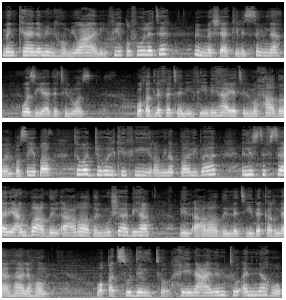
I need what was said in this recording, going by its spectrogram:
من كان منهم يعاني في طفولته من مشاكل السمنة وزيادة الوزن. وقد لفتني في نهاية المحاضرة البسيطة توجه الكثير من الطالبات للاستفسار عن بعض الأعراض المشابهة للأعراض التي ذكرناها لهم. وقد صدمت حين علمت أنه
